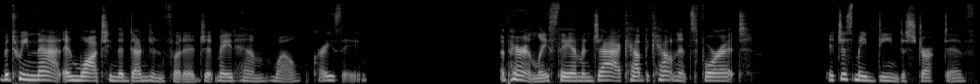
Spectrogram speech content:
Between that and watching the dungeon footage, it made him, well, crazy. Apparently, Sam and Jack had the countenance for it. It just made Dean destructive.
